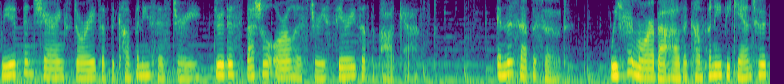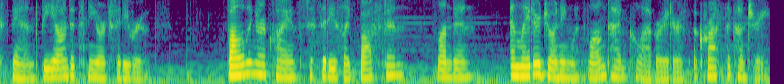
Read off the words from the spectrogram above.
we have been sharing stories of the company's history through this special oral history series of the podcast. In this episode, we hear more about how the company began to expand beyond its New York City roots, following our clients to cities like Boston, London, and later joining with longtime collaborators across the country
